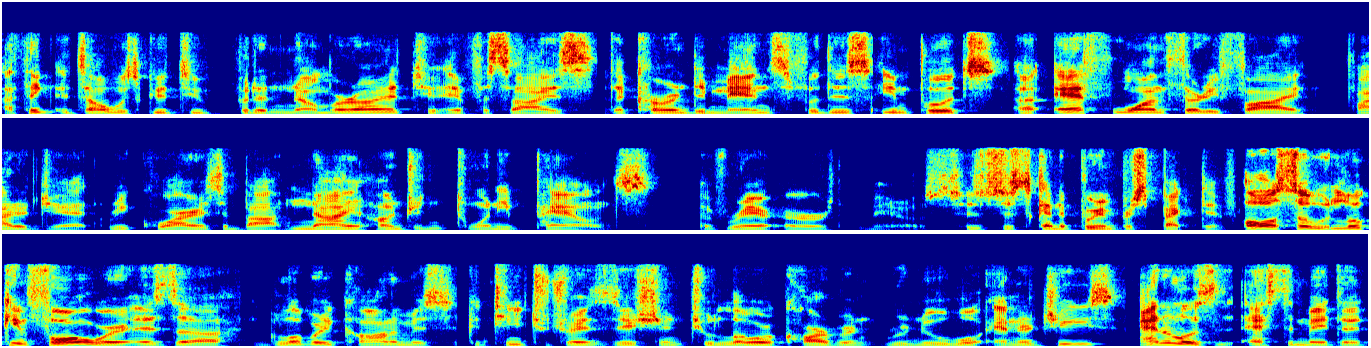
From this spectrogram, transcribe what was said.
I think it's always good to put a number on it to emphasize the current demands for these inputs. Uh, F 135 fighter jet requires about 920 pounds of rare earth minerals. So it's just kind of put in perspective. Also, looking forward as the global economies continue to transition to lower carbon renewable energies, analysts estimate that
